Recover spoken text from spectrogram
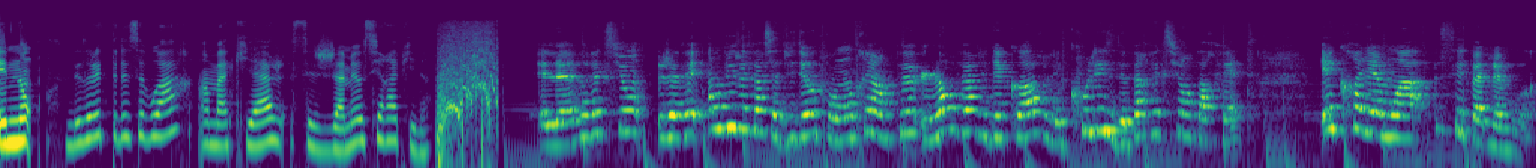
Et non, désolée de te décevoir, un maquillage c'est jamais aussi rapide. La perfection J'avais envie de faire cette vidéo pour vous montrer un peu l'envers du décor, les coulisses de perfection imparfaite. Et croyez-moi, c'est pas de l'amour.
